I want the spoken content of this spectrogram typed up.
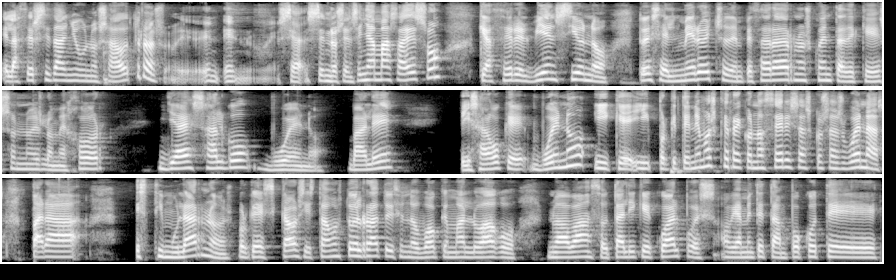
el hacerse daño unos a otros. En- se, se nos enseña más a eso que hacer el bien, sí o no. Entonces, el mero hecho de empezar a darnos cuenta de que eso no es lo mejor, ya es algo bueno, ¿vale? Es algo que bueno y que y porque tenemos que reconocer esas cosas buenas para estimularnos, porque es claro, si estamos todo el rato diciendo, wow, qué mal lo hago, no avanzo, tal y que cual, pues obviamente tampoco te,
